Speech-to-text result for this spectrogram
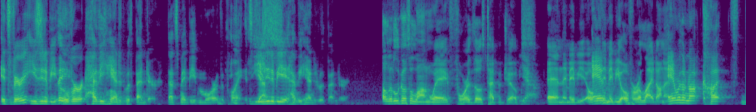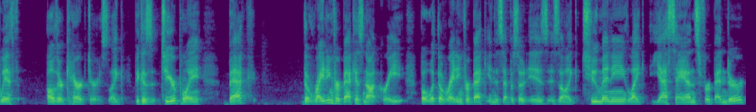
it's very easy to be They- over heavy handed with Bender. That's maybe more of the point. It's easy to be heavy handed with Bender. a little goes a long way for those type of jokes Yeah. and they may be o- they may be over relied on it and where they're not cut with other characters. Like because to your point, Beck, the writing for Beck is not great, but what the writing for Beck in this episode is is like too many like yes ands for Bender,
